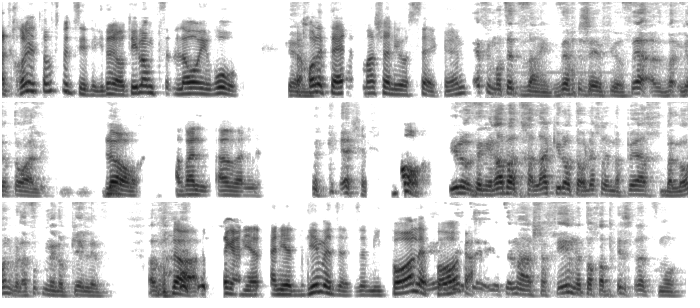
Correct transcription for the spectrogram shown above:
אתה יכול להיות יותר ספציפי, תראה, אותי לא יראו. אתה יכול לתאר את מה שאני עושה, כן? אפי מוצאת זין, זה מה שאפי עושה, וירטואלי. לא, אבל... אבל... כאילו, זה נראה בהתחלה כאילו אתה הולך לנפח בלון ולעשות ממנו כלב. לא, רגע, אני אדגים את זה, זה מפה לפה. יוצא מהאשכים לתוך הפה של עצמו.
